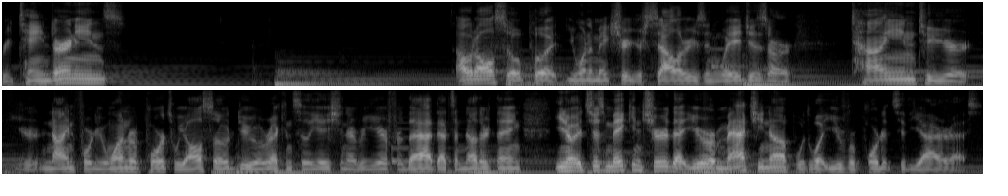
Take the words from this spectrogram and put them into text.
retained earnings. I would also put you want to make sure your salaries and wages are tying to your your 941 reports. We also do a reconciliation every year for that. That's another thing. You know, it's just making sure that you're matching up with what you've reported to the IRS.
